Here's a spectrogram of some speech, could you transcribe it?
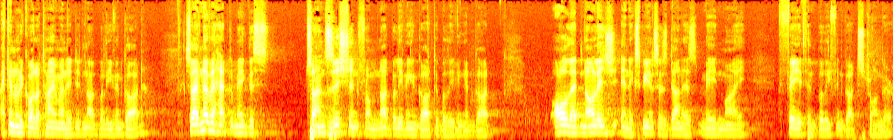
I can recall a time when I did not believe in God. So, I've never had to make this transition from not believing in God to believing in God. All that knowledge and experience has done has made my faith and belief in God stronger.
